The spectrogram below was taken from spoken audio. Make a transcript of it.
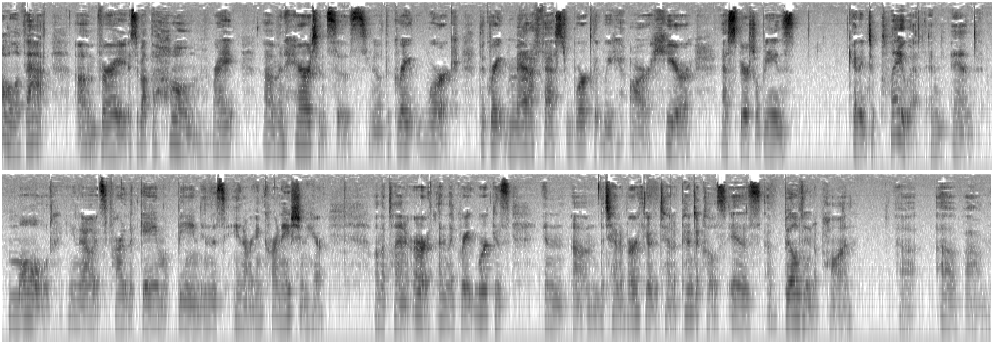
all of that. Um, very, it's about the home, right? Um, inheritances, you know, the great work, the great manifest work that we are here as spiritual beings getting to play with and, and mold. You know, it's part of the game of being in this in our incarnation here on the planet Earth. And the great work is in um, the Ten of Earth here, the Ten of Pentacles, is a building upon uh, of um,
